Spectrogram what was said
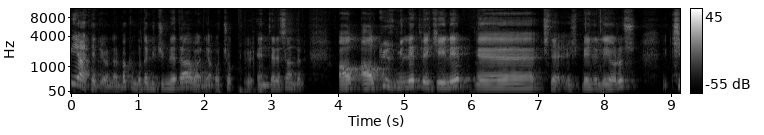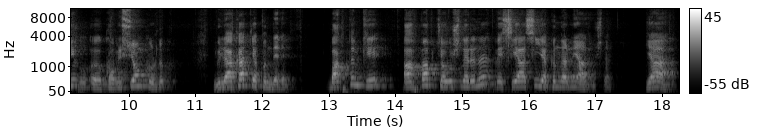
biat ediyorlar. Bakın burada bir cümle daha var ya o çok e, enteresandır. Al- 600 milletvekili e, işte belirliyoruz ki e, komisyon kurduk. Mülakat yapın dedim. Baktım ki ahbap çavuşlarını ve siyasi yakınlarını yazmışlar. Ya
